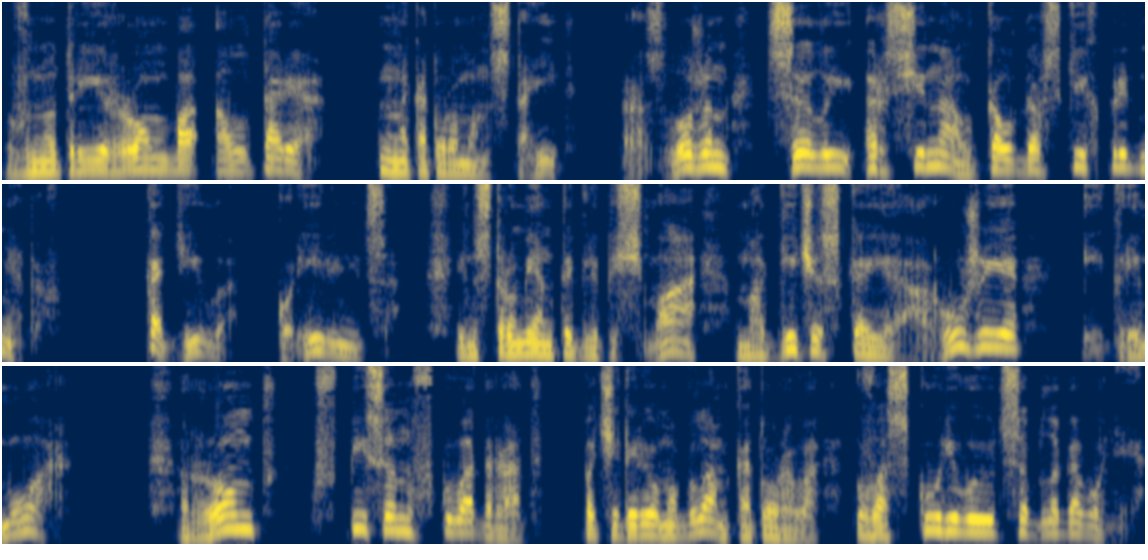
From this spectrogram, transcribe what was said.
Внутри ромба алтаря, на котором он стоит, разложен целый арсенал колдовских предметов. Кадила, курильница, инструменты для письма, магическое оружие и гримуар. Ромб вписан в квадрат, по четырем углам которого воскуриваются благовония.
